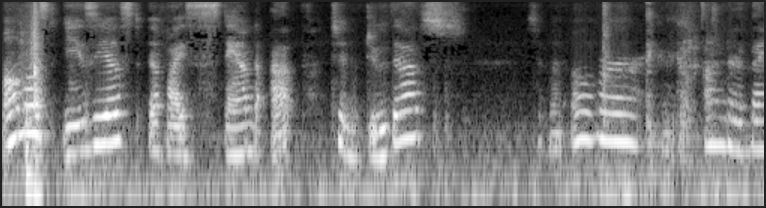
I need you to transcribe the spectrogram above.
almost easiest if I stand up to do this. So over, go under there.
